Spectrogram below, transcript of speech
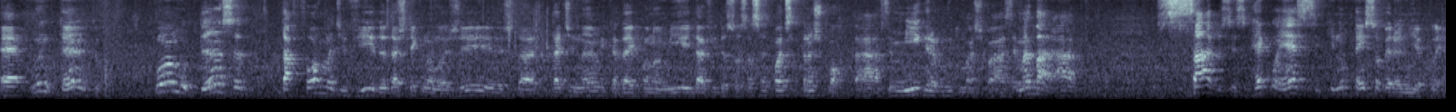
É, no entanto, com a mudança da forma de vida, das tecnologias, da, da, dinâmica da economia e da vida social, você pode se transportar, você migra muito mais fácil, é mais barato. Sabe-se, reconhece que não tem soberania plena.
